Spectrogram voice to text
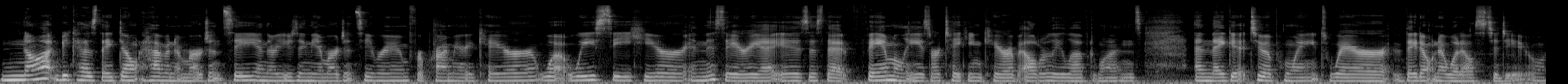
not because they don't have an emergency and they're using the emergency room for primary care. What we see here in this area is is that families are taking care of elderly loved ones and they get to a point where they don't know what else to do.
